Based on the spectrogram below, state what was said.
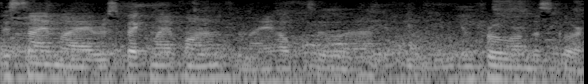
this time I respect my opponent and I hope to uh, improve on the score.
